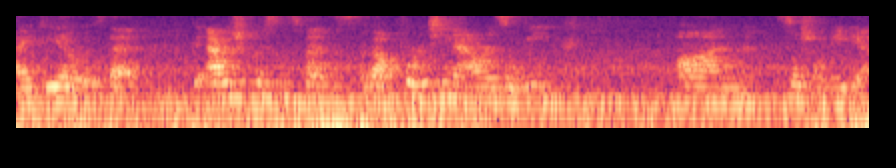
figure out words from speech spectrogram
idea was that the average person spends about fourteen hours a week on social media.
